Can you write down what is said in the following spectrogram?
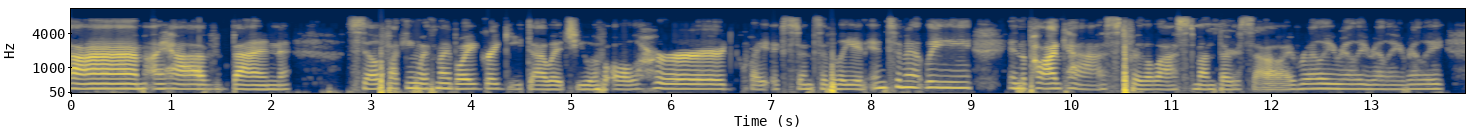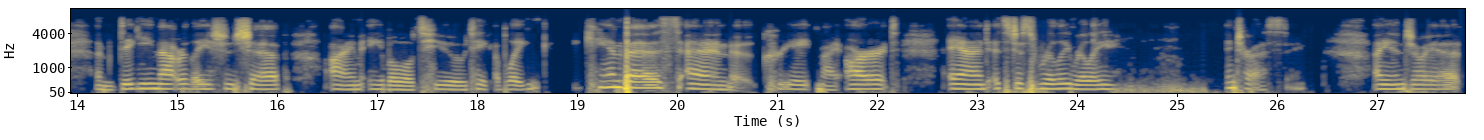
I have been still fucking with my boy Gregita, which you have all heard quite extensively and intimately in the podcast for the last month or so. I really, really, really, really am digging that relationship. I'm able to take a blank canvas and create my art, and it's just really, really interesting. I enjoy it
